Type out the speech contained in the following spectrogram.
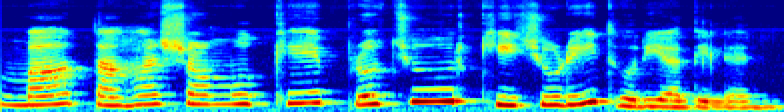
মা তাহার সম্মুখে প্রচুর খিচুড়ি ধরিয়া দিলেন।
